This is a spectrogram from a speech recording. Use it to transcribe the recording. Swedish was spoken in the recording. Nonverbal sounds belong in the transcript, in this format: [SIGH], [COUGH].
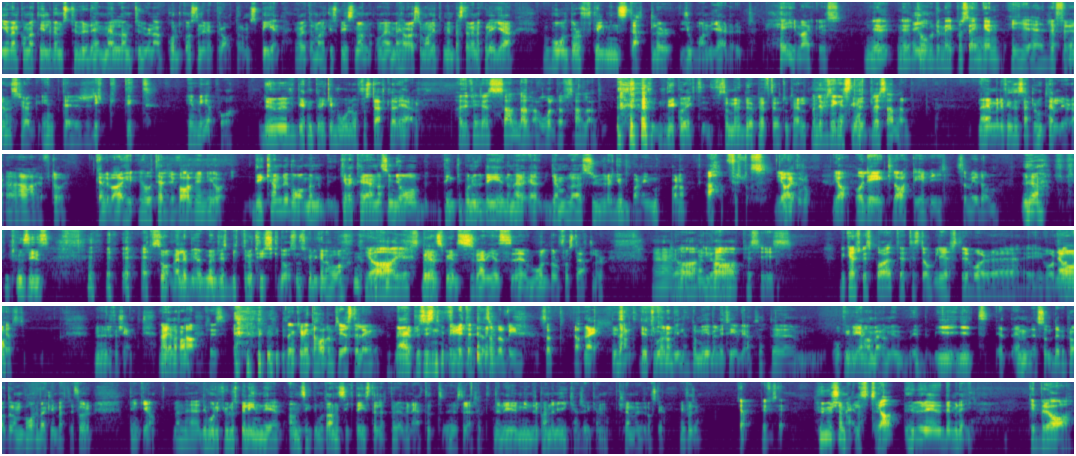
Hej och välkomna till Vems tur är det mellan turerna? Podcasten där vi pratar om spel. Jag heter Marcus Brisman och med mig har jag som vanligt min bästa vän och kollega Waldorf till min Statler Johan Gärderud. Hej Marcus! Nu, nu Hej. tog du mig på sängen i en referens jag inte riktigt är med på. Du vet inte vilken Waldorf och Statler är? Ja, det finns en sallad va? Waldorf-sallad. [LAUGHS] det är korrekt, som är döpt efter ett hotell. Men det finns ingen Och, eh, Statler-sallad? Nej, men det finns ett Statler hotell, gör det. Ah, jag förstår. Kan det vara hotellrivaler i New York? Det kan det vara, men karaktärerna som jag tänker på nu, det är de här eh, gamla sura gubbarna i Mupparna. Ah, förstås. Ja, ja. ja, och det är klart det är vi som är dem. Ja, [LAUGHS] precis. Så, eller möjligtvis bitter och tysk då, som skulle kunna vara [LAUGHS] Ja, just brädspel Sveriges eh, Waldorf och Statler. Eh, Ja, men, eh, ja, precis. Vi kanske ska spara det tills de blir gäster i vår, eh, i vår Ja, podcast. Nu är det för sent. Men i alla fall. Ja, precis. Sen kan vi inte ha dem som gäster längre. [LAUGHS] Nej, precis. Vi vet inte ens om de vill. Så att, ja. Nej, det är Nej. sant. Det tror jag de vill. De är väldigt trevliga. Så att, eh, och vi vill gärna ha med dem i, i ett, ett ämne som, där vi pratar om var det verkligen bättre förr. Tänker jag. Men eh, det vore kul att spela in det ansikte mot ansikte istället för över nätet. eh, Sådär. Så när det är mindre pandemi kanske vi kan klämma ur oss det. Vi får se. ja, vi får se. Hur som helst. Ja, Hur är det med dig? det är bra.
